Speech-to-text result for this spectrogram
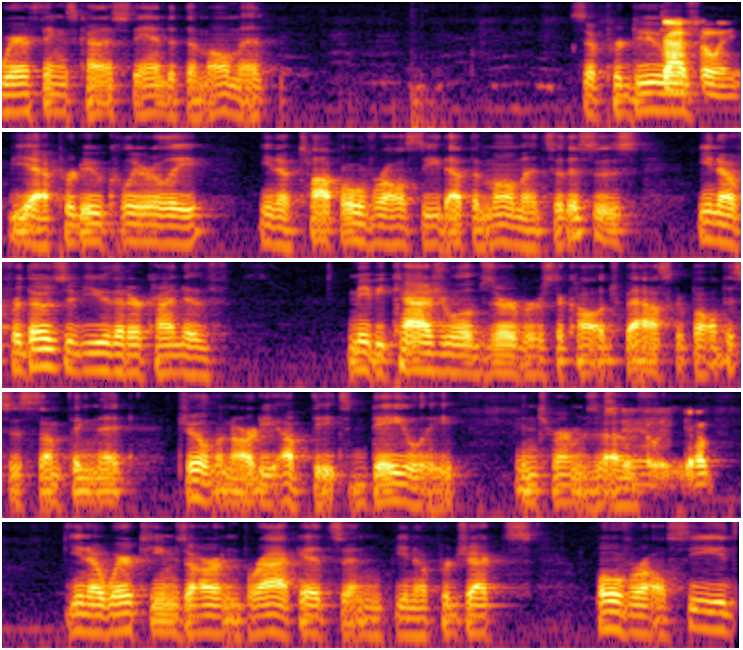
where things kind of stand at the moment. So Purdue definitely, yeah, Purdue clearly, you know, top overall seed at the moment. So this is, you know, for those of you that are kind of maybe casual observers to college basketball, this is something that Joe Lunardi updates daily in terms of, daily, yep. you know, where teams are in brackets and you know projects overall seeds,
